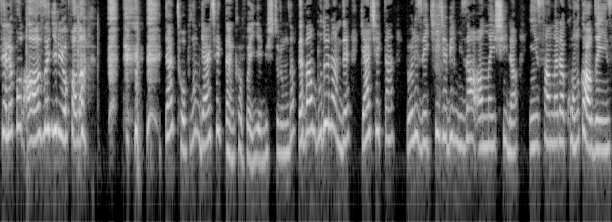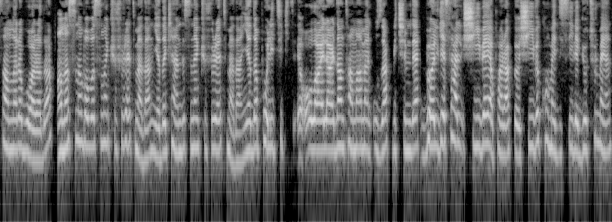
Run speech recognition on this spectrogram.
telefon ağza giriyor falan. yani toplum gerçekten kafayı yemiş durumda. Ve ben bu dönemde gerçekten böyle zekice bir mizah anlayışıyla insanlara konuk aldığı insanlara bu arada anasına babasına küfür etmeden ya da kendisine küfür etmeden ya da politik e, olaylardan tamamen uzak biçimde bölgesel şive yaparak böyle şive komedisiyle götürmeyen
